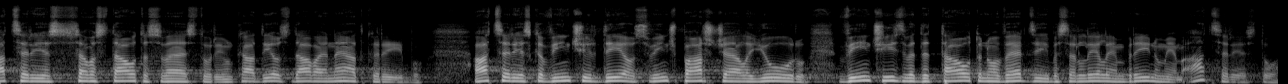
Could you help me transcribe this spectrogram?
Atceries savas tautas vēsturi un kā Dievs dāvāja neatkarību. Atceries, ka Viņš ir Dievs, Viņš pāršķēla jūru, Viņš izveda tautu no verdzības ar lieliem brīnumiem. Atceries to!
